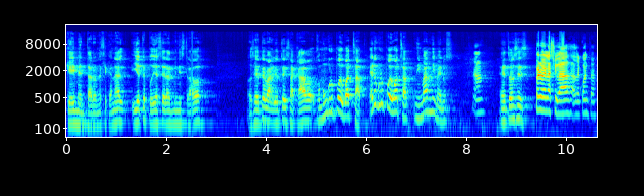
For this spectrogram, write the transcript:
que inventaron ese canal y yo te podía ser administrador. O sea, yo te, yo te sacaba como un grupo de WhatsApp. Era un grupo de WhatsApp, ni más ni menos. Ah. Entonces, Pero de la ciudad, haz de cuenta.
